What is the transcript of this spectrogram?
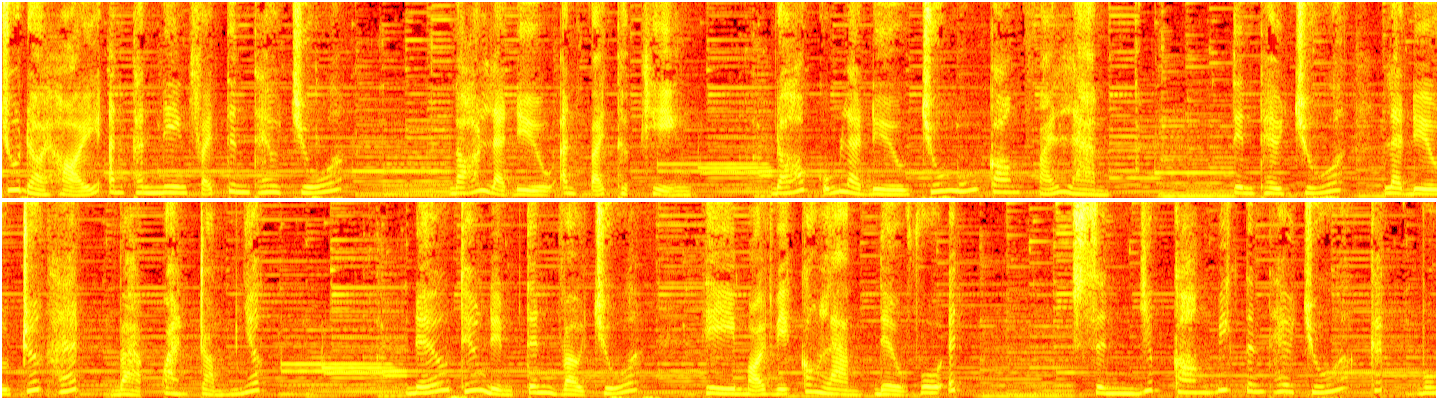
Chúa đòi hỏi anh thanh niên phải tin theo Chúa đó là điều anh phải thực hiện. Đó cũng là điều chúa muốn con phải làm. Tin theo chúa là điều trước hết và quan trọng nhất. Nếu thiếu niềm tin vào chúa, thì mọi việc con làm đều vô ích. Xin giúp con biết tin theo chúa cách vô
